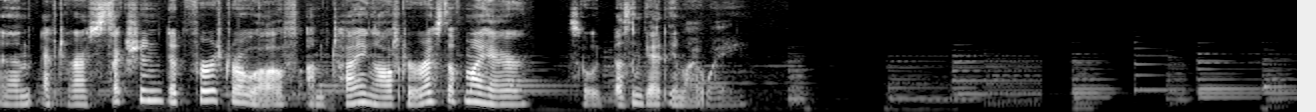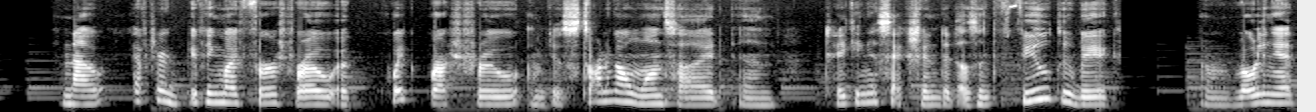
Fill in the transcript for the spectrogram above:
and after I've sectioned that first row off, I'm tying off the rest of my hair so it doesn't get in my way. Now, after giving my first row a quick brush through, I'm just starting on one side and taking a section that doesn't feel too big and rolling it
